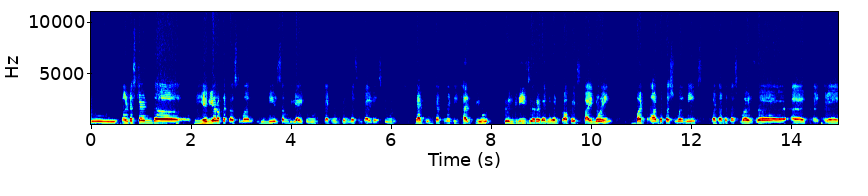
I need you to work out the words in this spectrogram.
to understand the behavior of the customer, you need some BI tool, that is business intelligence tool, that would definitely help you to increase your revenue and profits by knowing what are the customer needs, what are the customer's uh, uh, uh,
